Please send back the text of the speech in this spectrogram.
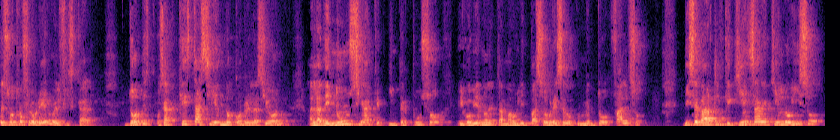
es otro florero el fiscal. ¿Dónde, o sea, qué está haciendo con relación a la denuncia que interpuso el gobierno de Tamaulipas sobre ese documento falso? Dice Bartlett que quién sabe quién lo hizo.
